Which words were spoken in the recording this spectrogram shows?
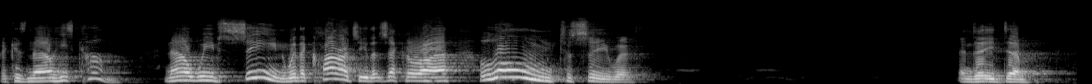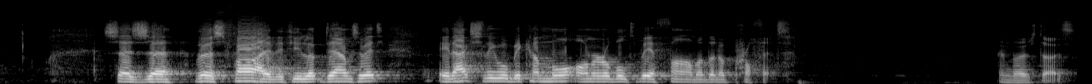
Because now he's come. Now we've seen with a clarity that Zechariah longed to see with. Indeed, um, says uh, verse 5, if you look down to it, it actually will become more honorable to be a farmer than a prophet in those days.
